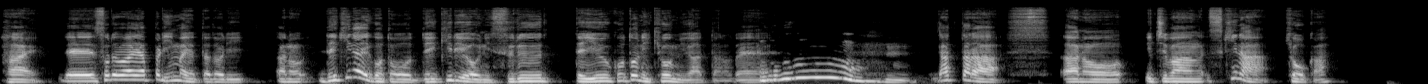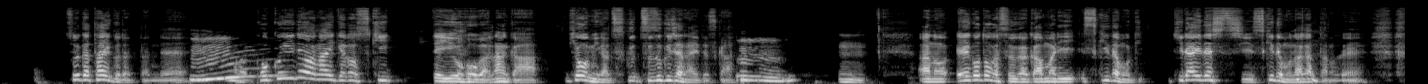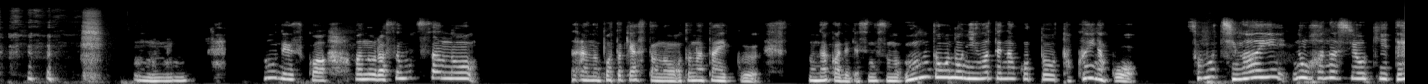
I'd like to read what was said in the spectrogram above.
はい。で、それはやっぱり今言った通り、あの、できないことをできるようにするっていうことに興味があったので。うん。だったら、あの、一番好きな教科それが体育だったんでん。得意ではないけど好きっていう方がなんか興味がつく、続くじゃないですか。うん。うん。あの、英語とか数学あんまり好きでもき嫌いですし、好きでもなかったので、うん。そうですか？あの、ラスボスさんの、あの、ポッドキャストの大人体育の中でですね、その運動の苦手な子と得意な子、その違いの話を聞いて、え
